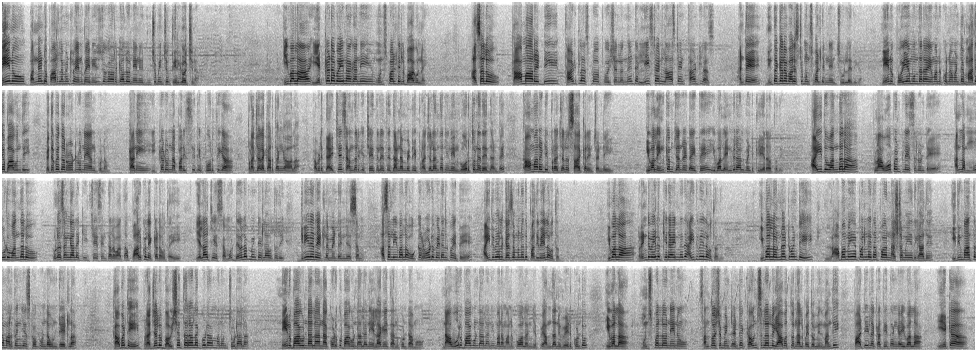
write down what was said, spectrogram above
నేను పన్నెండు పార్లమెంట్లో ఎనభై నియోజకవర్గాలు నేను ఇంచుమించు తిరిగి వచ్చిన. ఇవాళ ఎక్కడ పోయినా కానీ మున్సిపాలిటీలు బాగున్నాయి. అసలు కామారెడ్డి థర్డ్ క్లాస్ పొజిషన్లో ఉంది అంటే least and last and third class. అంటే ఇంతకన్నా వరెస్ట్ మున్సిపాలిటీని నేను చూడలేదు ఇక. నేను పోయే ముందర ఏమనుకున్నామంటే మాదే బాగుంది పెద్ద పెద్ద రోడ్లు ఉన్నాయి అనుకున్నాం. కానీ ఇక్కడున్న పరిస్థితి పూర్తిగా ప్రజలకు అర్థం కావాలా? కాబట్టి దయచేసి అందరికీ చేతులైతే దండం పెట్టి ప్రజలందరినీ నేను కోరుతున్నది ఏంటంటే కామారెడ్డి ప్రజలు సహకరించండి. ఇవాళ ఇన్కమ్ జనరేట్ అయితే ఇవాళ ఎన్విరాన్మెంట్ క్లియర్ అవుతుంది. ఐదు వందల ప్లా ఓపెన్ ప్లేసులు ఉంటే అందులో మూడు వందలు కుల సంఘాలకి ఇచ్చేసిన తర్వాత పార్కులు ఎక్కడ అవుతాయి? ఎలా చేస్తాము? డెవలప్మెంట్ ఎలా అవుతుంది? గ్రీనరీ ఎట్లా మెయింటైన్ చేస్తాము అసలు ఇవాళ ఒక్క రోడ్డు వెడల్పు అయితే ఐదు వేలు గజం ఉన్నది పదివేలు అవుతుంది. ఇవాళ రెండు వేలు కిరాయి ఉన్నది ఐదు వేలు అవుతుంది. ఇవాళ ఉన్నటువంటి లాభమయ్యే పనులే తప్ప నష్టమయ్యేది కాదే. ఇది మాత్రం అర్థం చేసుకోకుండా ఉంటే ఎట్లా? కాబట్టి ప్రజలు భవిష్యత్ తరాలకు కూడా మనం చూడాలా? నేను బాగుండాలా? నా కొడుకు బాగుండాలని ఎలాగైతే అనుకుంటామో నా ఊరు బాగుండాలని మనం అనుకోవాలని చెప్పి అందరినీ వేడుకుంటూ ఇవాళ మున్సిపల్లో నేను సంతోషం ఏంటంటే కౌన్సిలర్లు యావత్తు నలభై తొమ్మిది మంది పార్టీలకు అతీతంగా ఇవాళ ఏక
